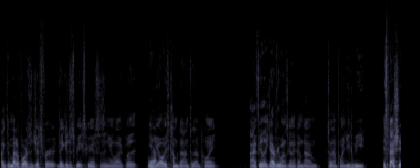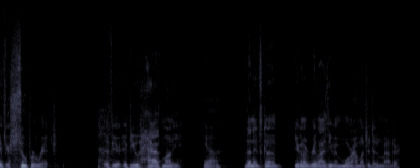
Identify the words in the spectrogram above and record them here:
like the metaphors are just for they could just be experiences in your life, but Yeah. you always come down to that point I feel like everyone's gonna come down to that point. You could be, especially if you're super rich. If you're if you have money, Yeah. then it's gonna you're gonna realize even more how much it didn't matter.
